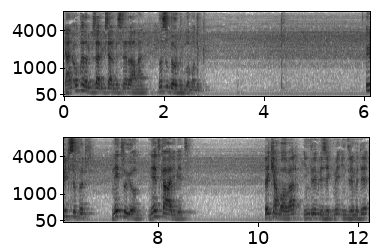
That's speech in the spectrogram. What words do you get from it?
Yani o kadar güzel yükselmesine rağmen nasıl 4'ü bulamadık? 3-0. Net oyun. Net galibiyet. Beckenbauer indirebilecek mi? İndiremedi.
